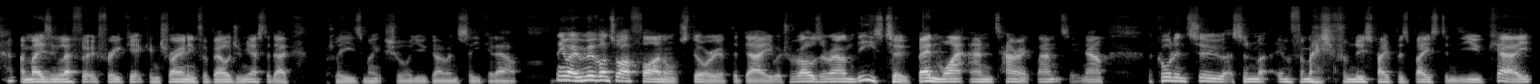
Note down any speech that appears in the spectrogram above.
amazing left footed free kick in training for Belgium yesterday, please make sure you go and seek it out. Anyway, we move on to our final story of the day, which revolves around these two, Ben White and Tariq Lamptey. Now, according to some information from newspapers based in the UK,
